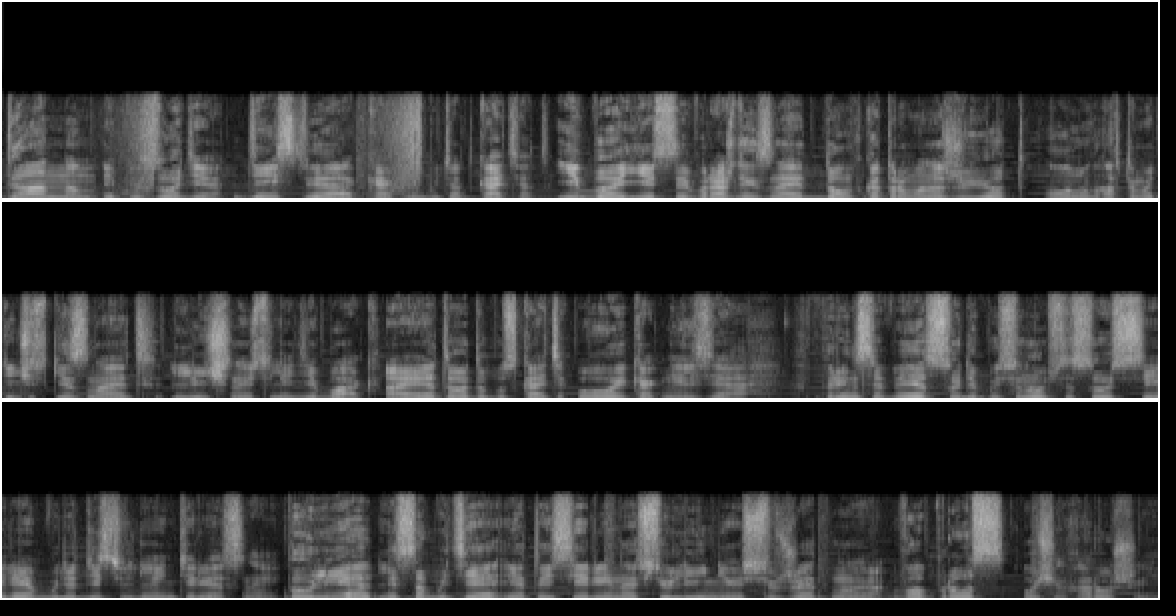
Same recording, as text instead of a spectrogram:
данном эпизоде действия как-нибудь откатят. Ибо, если вражник знает дом, в котором она живет, он автоматически знает личность Леди Баг. А этого допускать ой как нельзя принципе, судя по синопсису, серия будет действительно интересной. Повлияют ли события этой серии на всю линию сюжетную? Вопрос очень хороший.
